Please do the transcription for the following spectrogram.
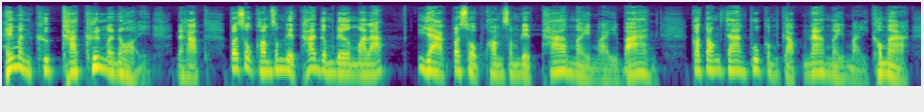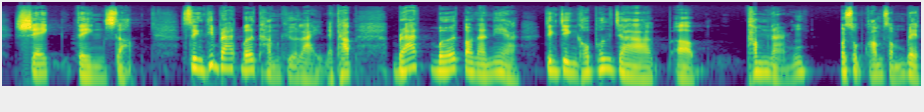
ให้มันคึกคักขึ้นมาหน่อยนะครับประสบความสำเร็จท่าเดิม ๆ มาละ อยากประสบความสำเร็จท่าใหม่ ๆ บ้าง ก็ต้องจ้างผู้กำกับหน้าใหม่ ๆ เข้ามา shake things up สิ่งที่แบรดเบิร์ดทำคืออะไรนะครับแบรดเบิร์ดตอนนั้นเนี่ยจริง ๆเขาเพิ่งจะทำหนัง ประสบความสำเร็จ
